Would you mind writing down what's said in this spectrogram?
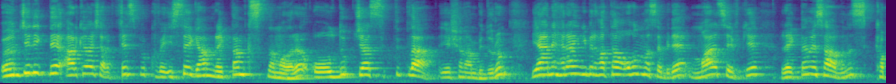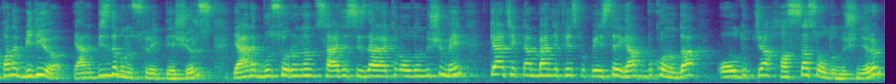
Öncelikle arkadaşlar Facebook ve Instagram reklam kısıtlamaları oldukça sıklıkla yaşanan bir durum. Yani herhangi bir hata olmasa bile maalesef ki reklam hesabınız kapanabiliyor. Yani biz de bunu sürekli yaşıyoruz. Yani bu sorunun sadece sizle alakalı olduğunu düşünmeyin. Gerçekten bence Facebook ve Instagram bu konuda oldukça hassas olduğunu düşünüyorum.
